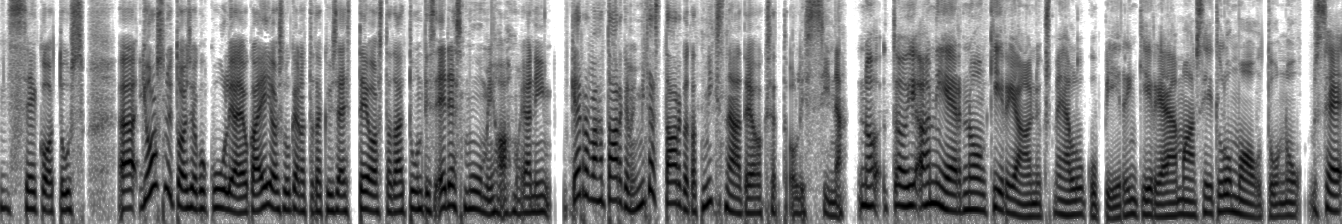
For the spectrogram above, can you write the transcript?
mm. sekoitus. Äh, jos nyt olisi joku kuulija, joka ei olisi lukenut tätä kyseistä teosta tai tuntisi edes muumihahmoja, niin kerro vähän tarkemmin, mitä sä tarkoitat, miksi nämä teokset olisi sinä? No toi Ani Ernon kirja on yksi meidän lukupiirin kirja ja mä oon siitä lumoutunut. Se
